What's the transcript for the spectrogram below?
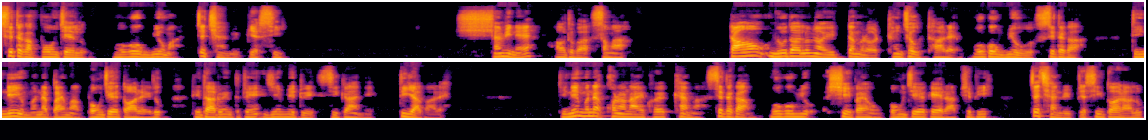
စစ်တပ်ကဘုံကျဲလို့မိုးကုတ်မြို့မှာကြက်ချံတွေပျက်စီးရှမ်းပြည်နယ်အောက်တိုဘာ15တောင်အမျိုးသားလွတ်မြောက်ရေးတပ်မတော်ထင်းချုပ်ထားတဲ့မိုးကုတ်မြို့ကိုစစ်တပ်ကဒီနေ့မနက်ပိုင်းမှာဘုံကျဲသွားတယ်လို့ဒေသတွင်းသတင်းအရင်းမြစ်တွေစီကနေသိရပါတယ်ဒီနေ့မနက်9နာရီခွဲခန့်မှာစစ်တပ်ကမိုးကုတ်မြို့အရှေ့ပိုင်းကိုဘုံကျဲခဲ့တာဖြစ်ပြီးကြက်ချံတွေပျက်စီးသွားတာလို့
